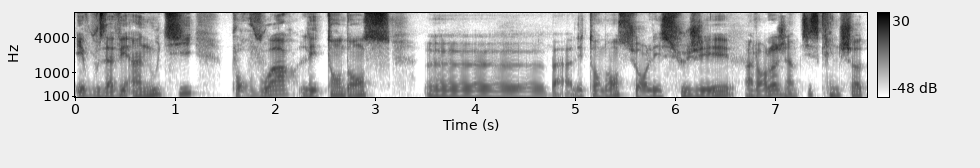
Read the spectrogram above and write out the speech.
et vous avez un outil pour voir les tendances, euh, bah, les tendances sur les sujets. Alors là, j'ai un petit screenshot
